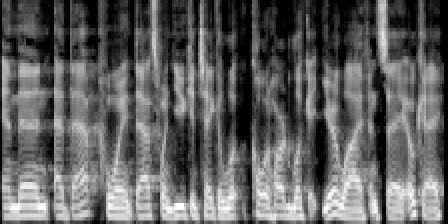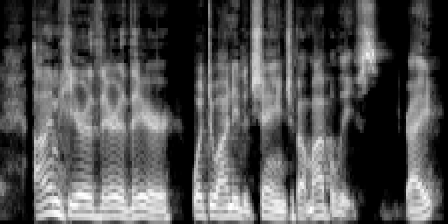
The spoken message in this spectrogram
And then at that point, that's when you can take a look, cold hard look at your life and say, okay, I'm here, there, there. What do I need to change about my beliefs? Right.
